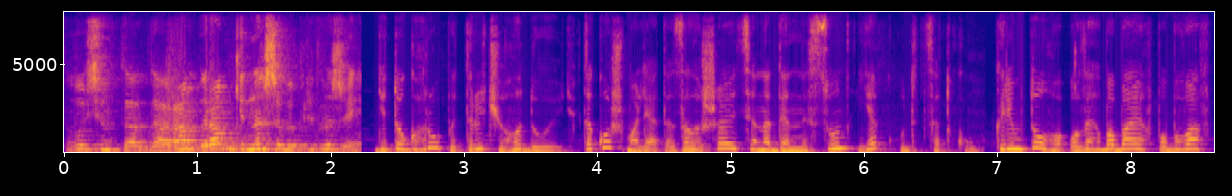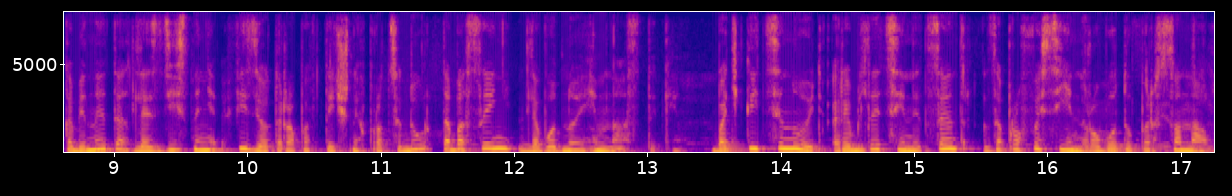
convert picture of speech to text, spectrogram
в общем-то, да, рам- рамки нашего предложения. Діток групи тричі годують. Також малята залишаються на денний сон, як у дитсадку. Крім того, Олег Бабаєв побував в кабінетах для здійснення фізіотерапевтичних процедур та басейні для водної гімнастики. Батьки цінують реабілітаційний центр за професійну роботу персоналу,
